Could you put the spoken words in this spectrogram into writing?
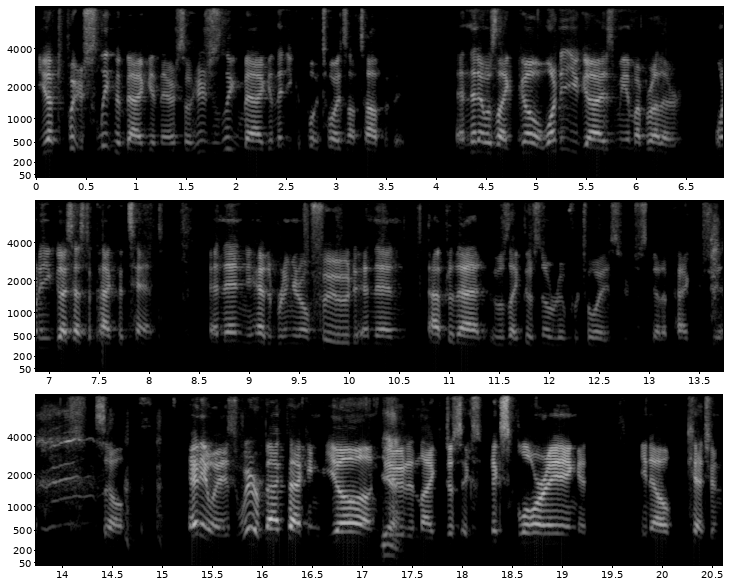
you have to put your sleeping bag in there, so here's your sleeping bag, and then you can put toys on top of it, and then it was like, go one of you guys, me and my brother, one of you guys has to pack the tent. And then you had to bring your own food. And then after that it was like there's no room for toys. You're just going to pack your shit. So anyways we were backpacking young Yeah. dude and like just ex- exploring and you know catching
